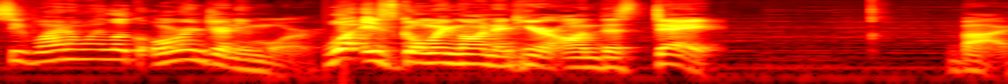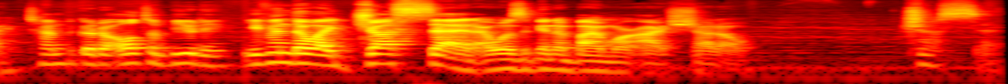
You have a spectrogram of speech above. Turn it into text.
See, why don't I look orange anymore? What is going on in here on this day? Bye. Time to go to Ulta Beauty. Even though I just said I wasn't gonna buy more eyeshadow. Just said.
